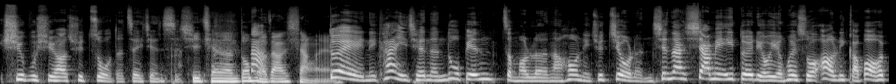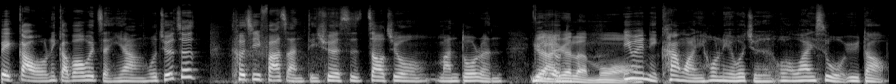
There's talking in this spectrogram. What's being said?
需不需要去做的这件事情。以前人都没有这样想哎、欸。对，你看以前人路边怎么了，然后你去救人，现在下面一堆留言会说：“哦，你搞不好会被告哦，你搞不好会怎样？”我觉得这。科技发展的确是造就蛮多人越来越冷漠，因为你看完以后，你也会觉得哇，万一是我遇到，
